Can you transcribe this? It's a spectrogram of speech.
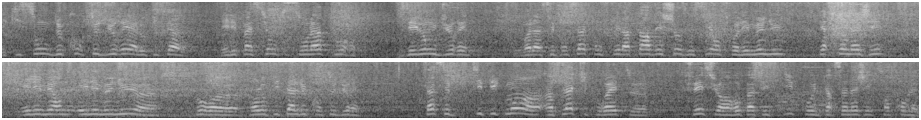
et qui sont de courte durée à l'hôpital et les patients qui sont là pour des longues durées. Voilà, c'est pour ça qu'on fait la part des choses aussi entre les menus personnes âgées et les, mer- et les menus euh, pour, euh, pour l'hôpital de courte durée. Ça, c'est typiquement un, plat qui pourrait être euh, fait sur un repas festif pour une personne âgée, sans problème.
